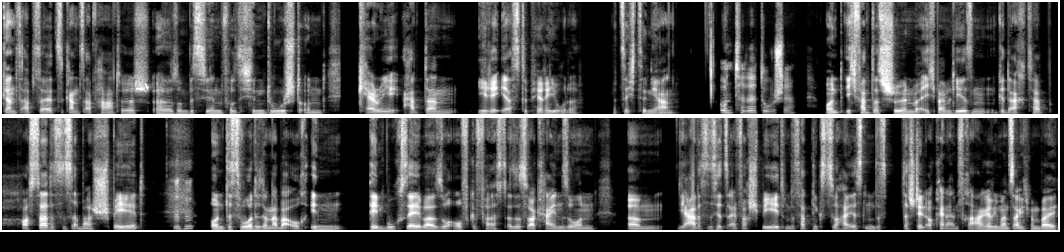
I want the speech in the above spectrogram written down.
Ganz abseits, ganz apathisch, äh, so ein bisschen vor sich hin duscht und Carrie hat dann ihre erste Periode mit 16 Jahren. Unter der Dusche. Und ich fand das schön, weil ich beim Lesen gedacht habe, Hossa, das ist aber spät. Mhm. Und das wurde dann aber auch in dem Buch selber so aufgefasst. Also es war kein so ein, ähm, ja, das ist jetzt einfach spät und das hat nichts zu heißen. Das, das stellt auch keiner in Frage, wie man es, sage ich mal, bei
